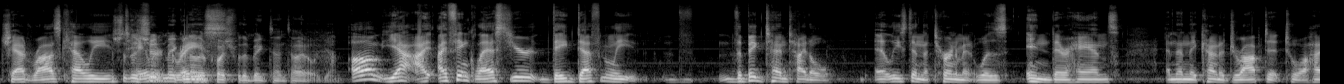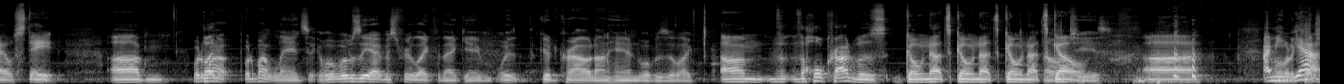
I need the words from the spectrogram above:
Chad Roskelly, So they Taylor should make Grace. another push for the Big Ten title again. Um, yeah, I, I think last year they definitely the Big Ten title, at least in the tournament, was in their hands, and then they kind of dropped it to Ohio State. Um, What but- about what about Lansing? What, was the atmosphere like for that game? With good crowd on hand, what was it like? um, the, the whole crowd was go nuts, go nuts, go nuts, Oh, go. jeez. I mean, a yeah.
